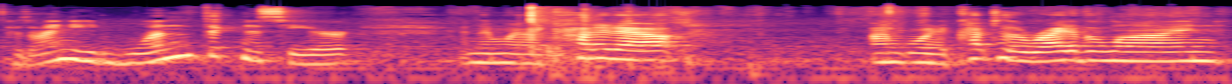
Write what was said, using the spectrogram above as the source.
because I need one thickness here. And then when I cut it out, I'm going to cut to the right of the line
